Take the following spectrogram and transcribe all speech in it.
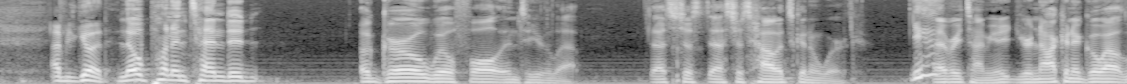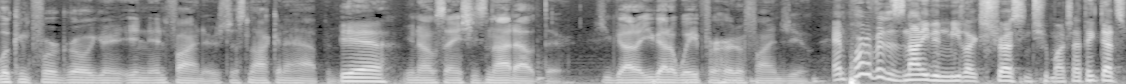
I'd be good. No pun intended. A girl will fall into your lap. That's just that's just how it's gonna work. Yeah. Every time you're, you're not gonna go out looking for a girl you're in, and find her. It's just not gonna happen. Yeah. You know what I'm saying? She's not out there. You gotta you gotta wait for her to find you. And part of it is not even me like stressing too much. I think that's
